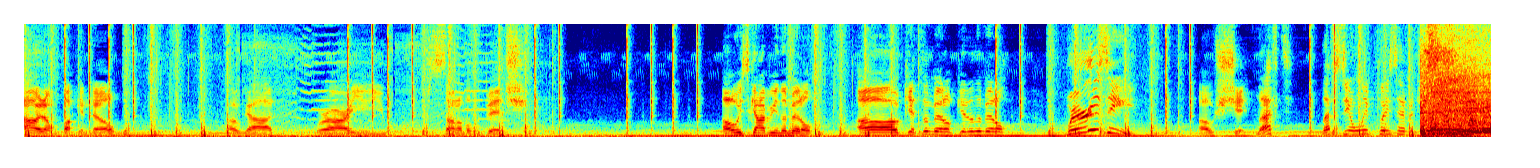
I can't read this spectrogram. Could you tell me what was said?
Now I don't fucking know. Oh god. Where are you, you son of a bitch? Oh, he's gotta be in the middle. Oh, get in the middle, get in the middle. Where is he? Oh shit, left? Left's the only place I have a chance.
